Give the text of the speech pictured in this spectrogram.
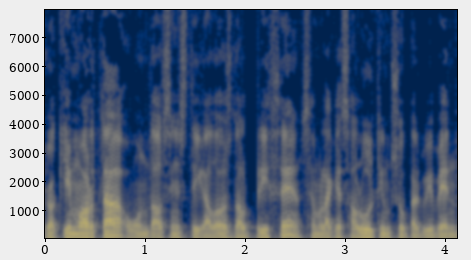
Joaquim Horta, un dels instigadors del Price, sembla que és l'últim supervivent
